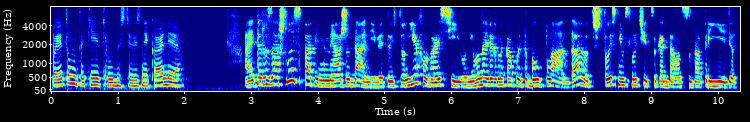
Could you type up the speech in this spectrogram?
поэтому такие трудности возникали. А это разошлось с папиными ожиданиями? То есть он ехал в Россию, у него, наверное, какой-то был план, да, вот что с ним случится, когда он сюда приедет?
